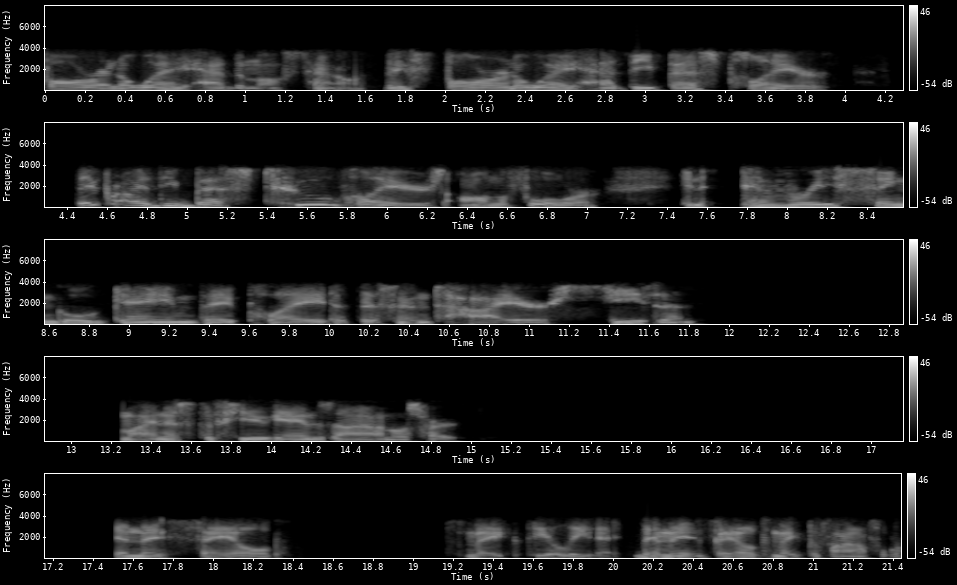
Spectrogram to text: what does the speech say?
far and away had the most talent. They far and away had the best player. They probably had the best two players on the floor in every single game they played this entire season, minus the few games Zion was hurt. And they failed to make the Elite Eight. They failed to make the Final Four.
